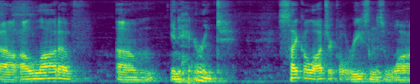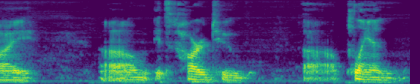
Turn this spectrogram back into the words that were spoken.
uh, a lot of um, inherent psychological reasons why um, it's hard to uh, plan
